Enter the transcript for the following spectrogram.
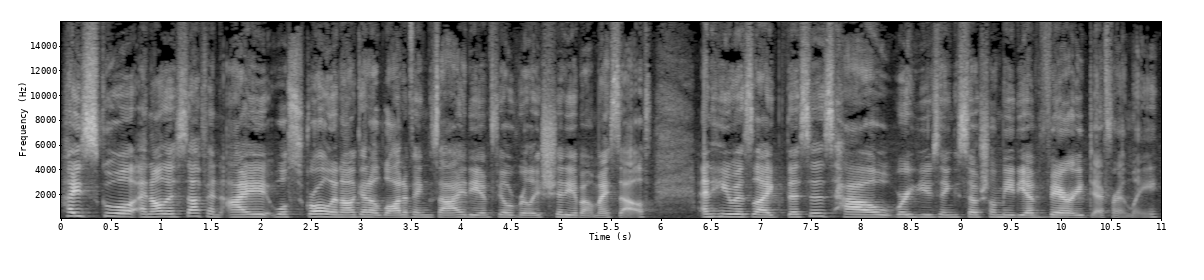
high school and all this stuff. And I will scroll and I'll get a lot of anxiety and feel really shitty about myself. And he was like, This is how we're using social media very differently.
